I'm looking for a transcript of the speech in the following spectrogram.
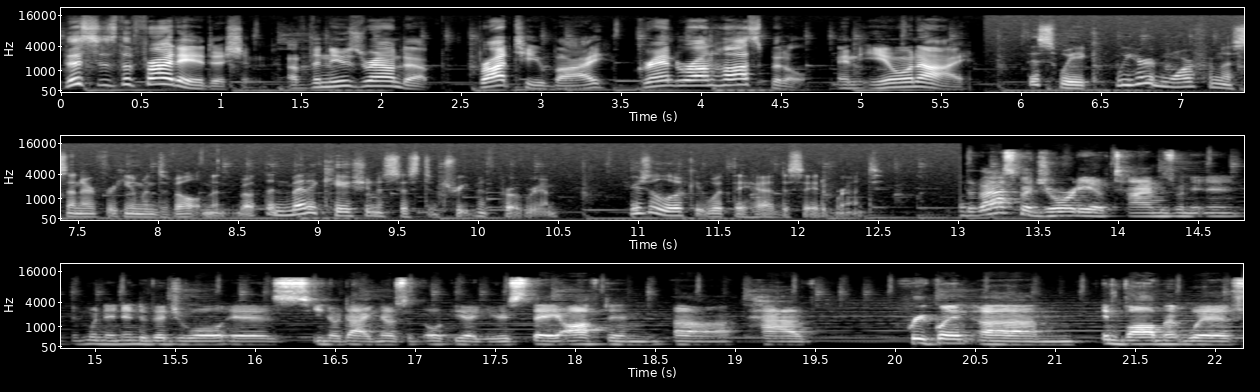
This is the Friday edition of the News Roundup, brought to you by Grande Ronde Hospital and EONI. This week, we heard more from the Center for Human Development about the Medication Assisted Treatment Program. Here's a look at what they had to say to Brent. The vast majority of times when an, when an individual is you know diagnosed with opioid use, they often uh, have frequent um, involvement with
